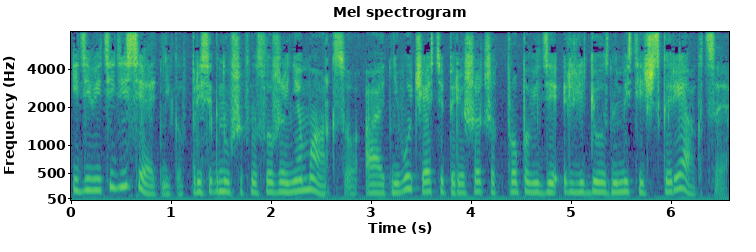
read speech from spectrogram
и девятидесятников, присягнувших на служение Марксу, а от него частью перешедших к проповеди религиозно-мистической реакции.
